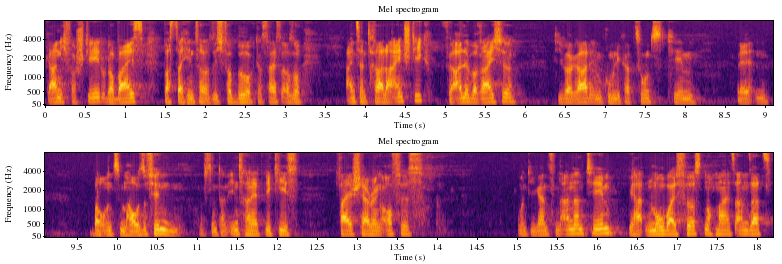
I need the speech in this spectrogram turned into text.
gar nicht versteht oder weiß, was dahinter sich verbirgt. Das heißt also ein zentraler Einstieg für alle Bereiche, die wir gerade im Kommunikationsthemenwelten bei uns im Hause finden. Das sind dann Intranet, Wikis, File-Sharing, Office und die ganzen anderen Themen. Wir hatten Mobile First nochmal als Ansatz,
